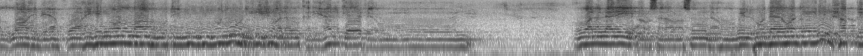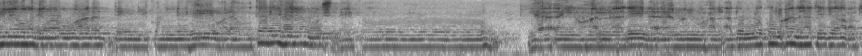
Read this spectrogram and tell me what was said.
الله بأفواههم والله متم نوره ولو كره الكافرون. هو الذي أرسل رسوله بالهدى ودين الحق ليظهره على الدين كله ولو كره المشركون. يا أيها الذين آمنوا هل أدلكم على تجارة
